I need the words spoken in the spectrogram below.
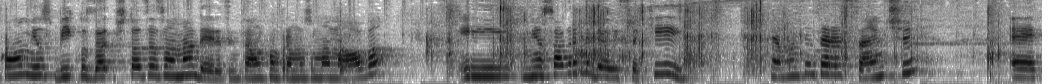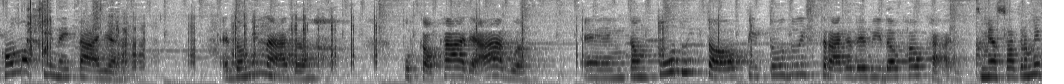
come os bicos de todas as mamadeiras. Então compramos uma nova. E minha sogra me deu isso aqui é muito interessante. É, como aqui na Itália é dominada por calcário, água, é, então tudo entope, tudo estraga devido ao calcário. Minha sogra me,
